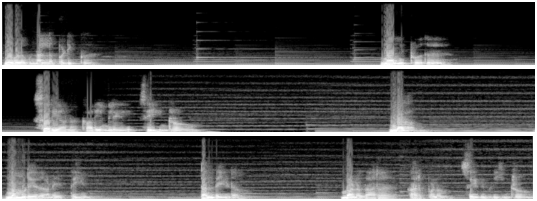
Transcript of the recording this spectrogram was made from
எவ்வளவு நல்ல படிப்பு. நாம் இப்போது சரியான காரியங்களை செய்கின்றோம். நாம் நம்முடைய அனைத்தையும் தந்தையிடம் மனதார அர்ப்பணம் செய்து விடுகின்றோம்.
